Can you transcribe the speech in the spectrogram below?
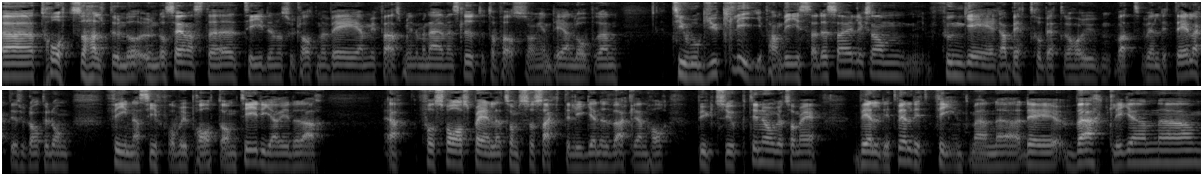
Uh, trots allt under, under senaste tiden och såklart med VM i färsminne men även slutet av försäsongen, Dejan Lovren tog ju kliv. Han visade sig liksom fungera bättre och bättre. Har ju varit väldigt delaktig såklart i de fina siffror vi pratade om tidigare i det där ja, försvarsspelet som så sakteliga nu verkligen har byggts upp till något som är väldigt, väldigt fint. Men uh, det är verkligen uh,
